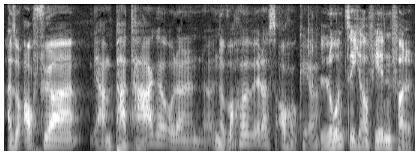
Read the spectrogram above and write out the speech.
Also auch für ja, ein paar Tage oder eine Woche wäre das auch okay, ja? Lohnt sich auf jeden Fall.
